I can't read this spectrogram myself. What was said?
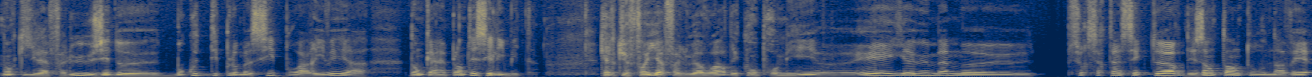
Donc il a fallu user de beaucoup de diplomatie pour arriver à, donc, à implanter ces limites. Quelquefois, il a fallu avoir des compromis et il y a eu même sur certains secteurs des ententes où on avait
